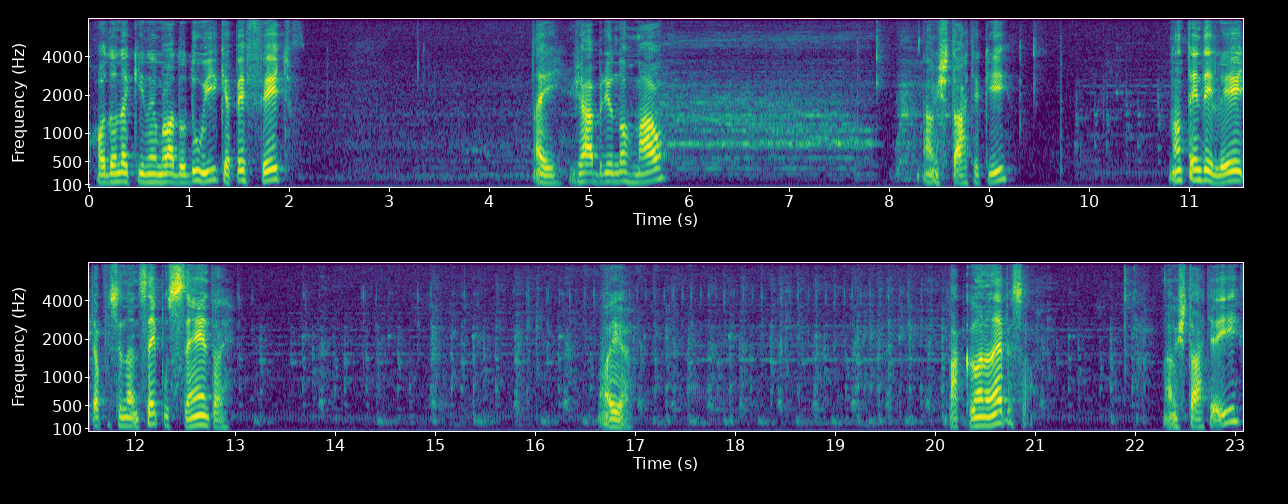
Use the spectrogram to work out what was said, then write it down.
Rodando aqui no emulador do Wii, que é perfeito. Aí, já abriu normal. Dá um start aqui. Não tem delay, tá funcionando 100%, ó. Olha. Bacana, né, pessoal? Dá um start aí.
